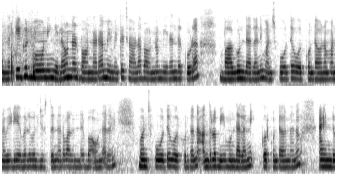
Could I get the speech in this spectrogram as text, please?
అందరికీ గుడ్ మార్నింగ్ ఎలా ఉన్నారు? బాగున్నారా? మేమైతే చాలా బాగున్నాం. మీరందరూ కూడా బాగుండాలని మనస్ఫూర్తిగా కోరుకుంటా ఉన్నాం. మన వీడియో ఎవరెవరు చూస్తున్నారో వాళ్ళందరూ బాగుండాలని మనస్ఫూర్తిగా కోరుకుంటాను అందులో మేము ఉండాలని కోరుకుంటా ఉన్నాను. అండ్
